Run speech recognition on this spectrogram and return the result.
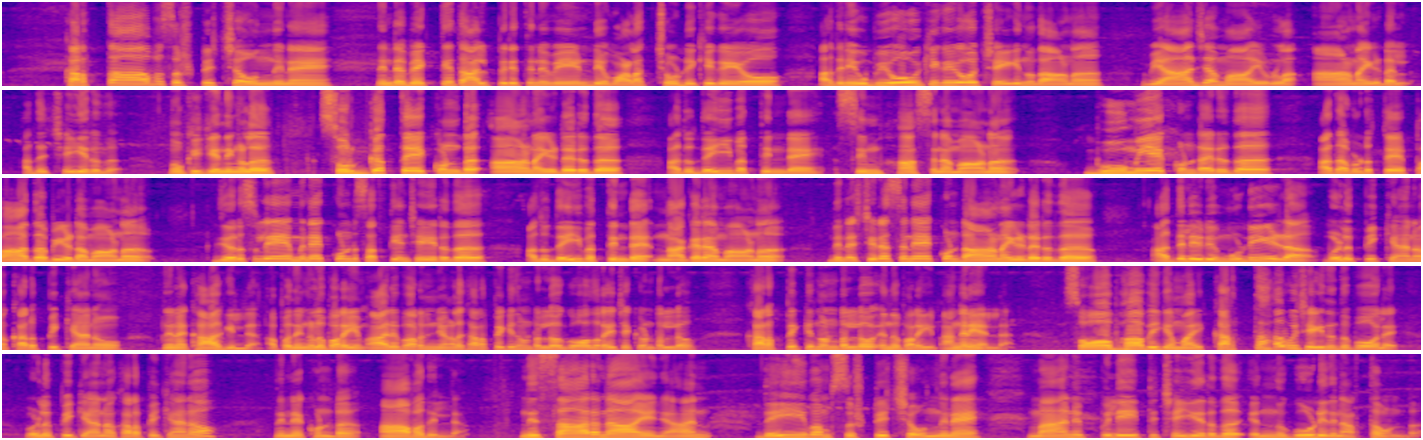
കർത്താവ് സൃഷ്ടിച്ച ഒന്നിനെ നിന്റെ വ്യക്തി താല്പര്യത്തിന് വേണ്ടി വളച്ചൊടിക്കുകയോ അതിനെ ഉപയോഗിക്കുകയോ ചെയ്യുന്നതാണ് വ്യാജമായുള്ള ആണയിടൽ. അത് ചെയ്യരുത്. നോക്കിക്കേ നിങ്ങൾ സ്വർഗത്തെ കൊണ്ട് ആണയിടരുത്. അത് ദൈവത്തിന്റെ സിംഹാസനമാണ്. ഭൂമിയെ കൊണ്ടരുത്. അത് അവിടുത്തെ പാദപീഠമാണ്. ജെറുസലേമിനെ കൊണ്ട് സത്യം ചെയ്യരുത് അത് ദൈവത്തിന്റെ നഗരമാണ്. നിന്റെ ശിരസിനെ കൊണ്ട് ഇടരുത് അതിലൊരു മുടിയിഴ വെളുപ്പിക്കാനോ കറുപ്പിക്കാനോ നിനക്കാകില്ല. അപ്പോൾ നിങ്ങൾ പറയും ആര് പറഞ്ഞു ഞങ്ങൾ കറുപ്പിക്കുന്നുണ്ടല്ലോ ഗോദറേജൊക്കെ ഉണ്ടല്ലോ കറുപ്പിക്കുന്നുണ്ടല്ലോ എന്ന് പറയും. അങ്ങനെയല്ല. സ്വാഭാവികമായി കർത്താവ് ചെയ്യുന്നത് പോലെ വെളുപ്പിക്കാനോ കറുപ്പിക്കാനോ നിന്നെ കൊണ്ട് ആവതില്ല. നിസ്സാരനായ ഞാൻ ദൈവം സൃഷ്ടിച്ച ഒന്നിനെ മാനിപ്പുലേറ്റ് ചെയ്യരുത് എന്നുകൂടി ഇതിനർത്ഥമുണ്ട്.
